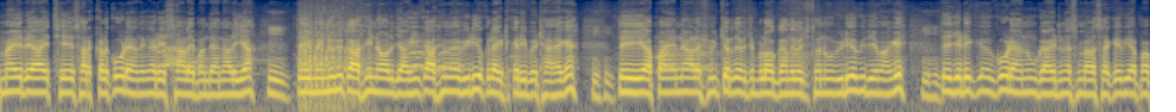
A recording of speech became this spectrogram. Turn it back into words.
ਮੈਂ ਰਿਹਾ ਇੱਥੇ ਸਰਕਲ ਘੋੜਿਆਂ ਦੀਆਂ ਰੇਸਾਂ ਵਾਲੇ ਬੰਦਿਆਂ ਨਾਲ ਹੀ ਆ। ਤੇ ਮੈਨੂੰ ਵੀ ਕਾਫੀ ਨੌਲੇਜ ਆ ਗਈ ਕਾਫੀ ਮੈਂ ਵੀਡੀਓ ਕਲੈਕਟ ਕਰੀ ਬੈਠਾ ਹੈਗਾ। ਤੇ ਆਪਾਂ ਇਹਨਾਂ ਨਾਲ ਫਿਊਚਰ ਦੇ ਵਿੱਚ ਬਲੌਗਾਂ ਦੇ ਵਿੱਚ ਤੁਹਾਨੂੰ ਵੀਡੀਓ ਵੀ ਦੇਵਾਂਗੇ। ਤੇ ਜਿਹੜੀ ਘੋੜਿਆਂ ਨੂੰ ਗਾਈਡਨੈਸ ਮਿਲ ਸਕੇ ਵੀ ਆਪਾਂ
